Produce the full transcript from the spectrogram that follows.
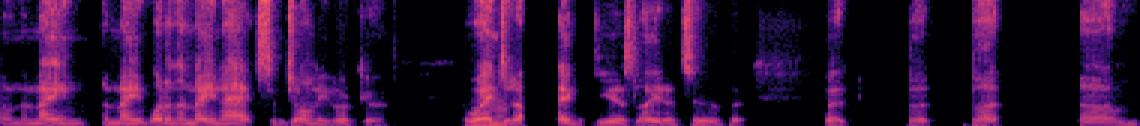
on the main the main one of the main acts, and Johnny Hooker, who mm-hmm. ended up playing years later too. But but but but um,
